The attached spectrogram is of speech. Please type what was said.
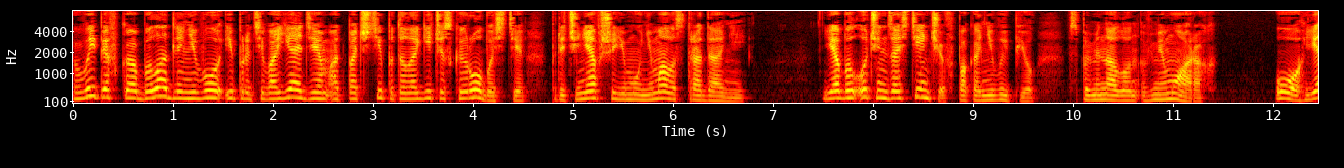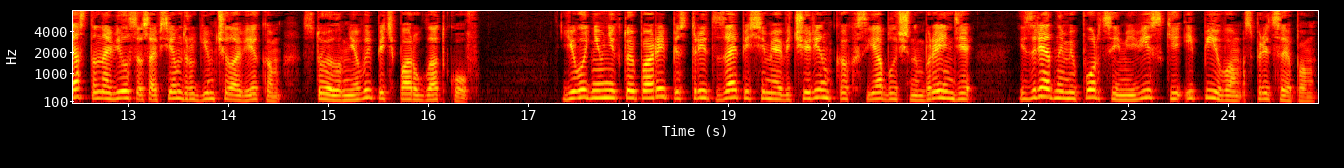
Выпивка была для него и противоядием от почти патологической робости, причинявшей ему немало страданий. «Я был очень застенчив, пока не выпью», — вспоминал он в мемуарах. «О, я становился совсем другим человеком, стоило мне выпить пару глотков». Его дневник той поры пестрит записями о вечеринках с яблочным бренди, изрядными порциями виски и пивом с прицепом,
